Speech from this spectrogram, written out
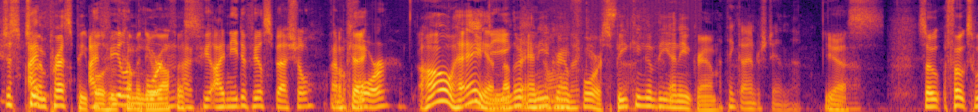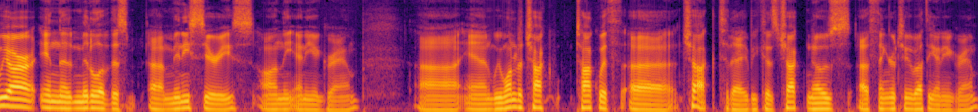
Just to I- impress people I who feel come into your office. I feel I need to feel special. I'm Okay. a four. oh, hey, Unique another and all Enneagram that four. good stuff. Speaking of the Enneagram, I think I understand that. Yes. So, folks, we are in the middle of this uh, mini series on the Enneagram. Uh, and we wanted to talk, talk with uh, Chuck today because Chuck knows a thing or two about the Enneagram.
